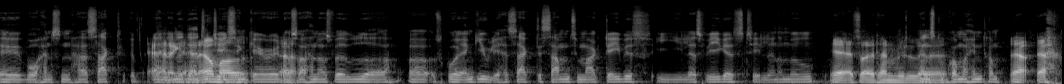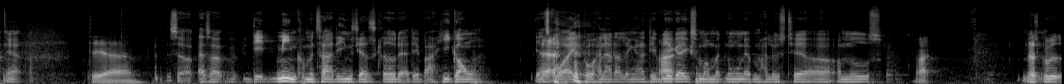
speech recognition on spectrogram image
Øh, hvor han sådan har sagt, øh, blandt han er- andet han der er til Jason meget- Garrett, ja. og så har han også været ude og, og skulle angiveligt have sagt det samme til Mark Davis i Las Vegas til et eller andet møde. Ja, altså at han vil... Han Øh, skulle komme og hente ham. ja, ja, Ja. det er... Så altså, det, min kommentar, det eneste, jeg har skrevet der, det er bare, he gone. Jeg Ja. tror ikke på, at han er der længere. Det Nej. virker ikke som om, at nogen af dem har lyst til at, at mødes. Nej. Lad os, gå ud,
